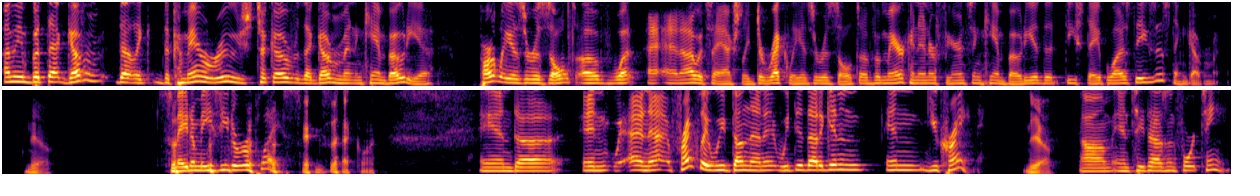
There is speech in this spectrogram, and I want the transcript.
I mean, but that government, that like the Khmer Rouge took over the government in Cambodia partly as a result of what, and I would say actually directly as a result of American interference in Cambodia that destabilized the existing government, Yeah. So. made them easy to replace. Exactly. and uh, and and uh, frankly, we've done that. We did that again in in Ukraine Yeah. um, in 2014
